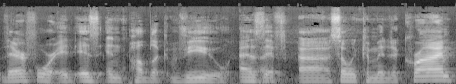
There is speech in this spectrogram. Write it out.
therefore it is in public view, as if uh, someone committed a crime.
